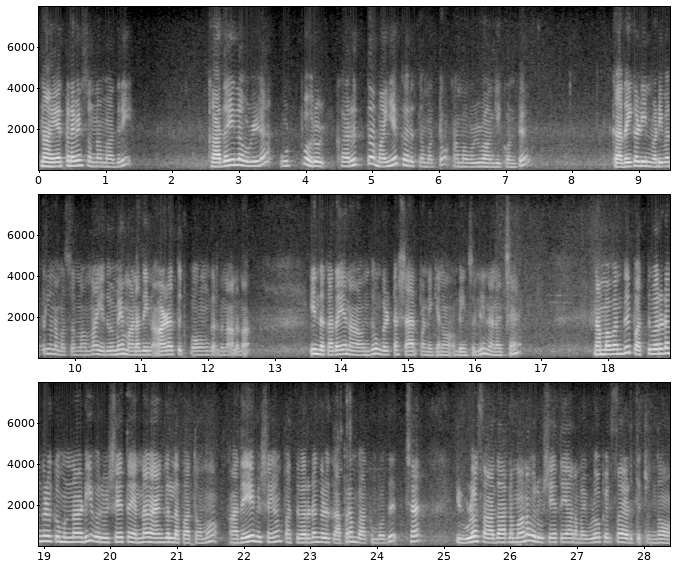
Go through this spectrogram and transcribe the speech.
நான் ஏற்கனவே சொன்ன மாதிரி கதையில் உள்ள உட்பொருள் கருத்தை மைய கருத்தை மட்டும் நம்ம உள்வாங்கி கொண்டு கதைகளின் வடிவத்தில் நம்ம சொன்னோம்னா எதுவுமே மனதின் ஆழத்துக்கு போகுங்கிறதுனால தான் இந்த கதையை நான் வந்து உங்கள்கிட்ட ஷேர் பண்ணிக்கணும் அப்படின்னு சொல்லி நினச்சேன். நம்ம வந்து பத்து வருடங்களுக்கு முன்னாடி ஒரு விஷயத்தை என்ன ஆங்கிளில் பார்த்தோமோ அதே விஷயம் பத்து வருடங்களுக்கு அப்புறம் பார்க்கும்போது ச இவ்வளோ சாதாரணமான ஒரு விஷயத்தையா நம்ம இவ்வளோ பெருசாக எடுத்துகிட்டு இருந்தோம்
